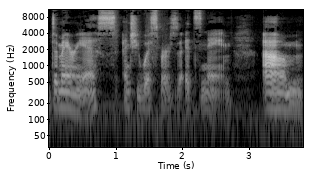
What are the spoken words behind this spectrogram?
Damaris, and she whispers its name. Um,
